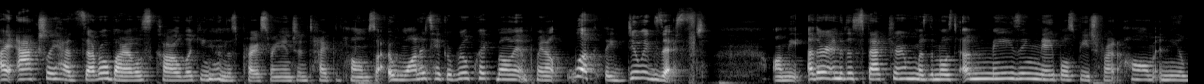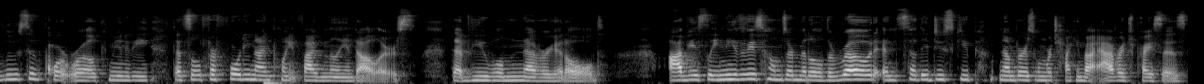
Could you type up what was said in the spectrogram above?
I actually had several buyers call looking in this price range and type of home, so I want to take a real quick moment and point out, look, they do exist. On the other end of the spectrum was the most amazing Naples beachfront home in the elusive Port Royal community that sold for $49.5 million. That view will never get old. Obviously, neither of these homes are middle of the road, and so they do skew numbers when we're talking about average prices.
